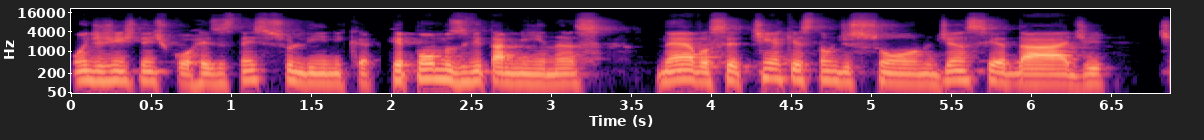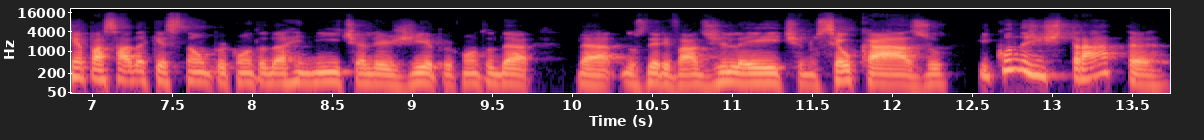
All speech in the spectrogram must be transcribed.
onde a gente identificou resistência insulínica, repomos vitaminas, né? Você tinha questão de sono, de ansiedade, tinha passado a questão por conta da rinite, alergia, por conta da, da, dos derivados de leite, no seu caso. E quando a gente trata,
